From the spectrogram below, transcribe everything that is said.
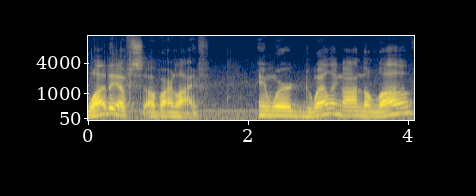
what ifs of our life, and we're dwelling on the love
